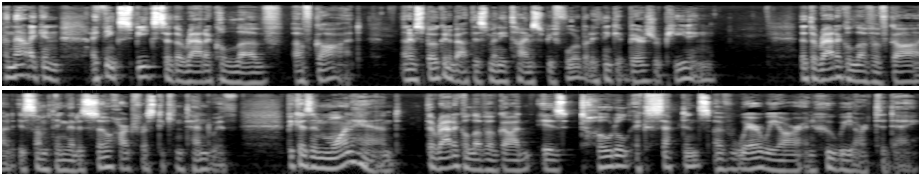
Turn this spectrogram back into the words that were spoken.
And that I can, I think, speaks to the radical love of God and I've spoken about this many times before, but I think it bears repeating that the radical love of God is something that is so hard for us to contend with. Because, in one hand, the radical love of God is total acceptance of where we are and who we are today.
